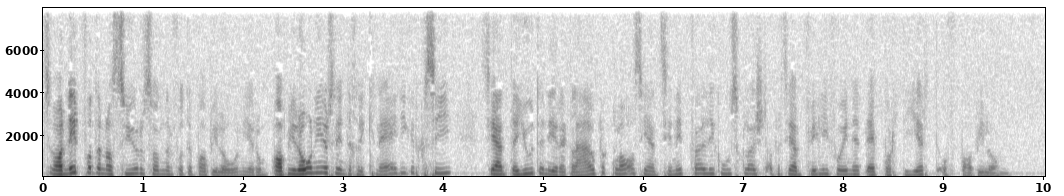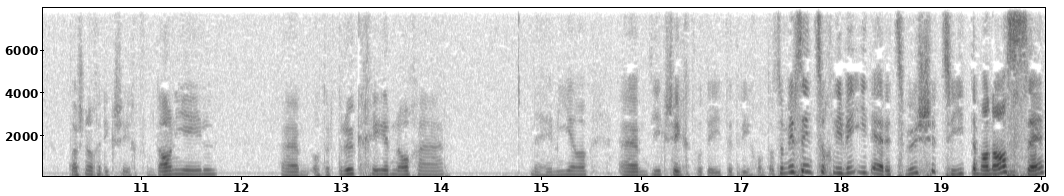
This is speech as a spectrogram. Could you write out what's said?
zwar nicht von den Assyrern, sondern von den Babyloniern. Und die Babylonier sind ein bisschen gnädiger gewesen. Sie haben den Juden ihren Glauben gelassen, sie haben sie nicht völlig ausgelöscht, aber sie haben viele von ihnen deportiert auf Babylon. Das ist nachher die Geschichte von Daniel, ähm, oder die Rückkehr nachher, Nehemia, ähm, die Geschichte, die dort reinkommt. Also wir sind so ein bisschen wie in dieser Zwischenzeit. Der Manasse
